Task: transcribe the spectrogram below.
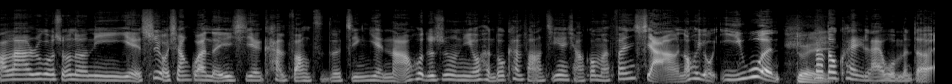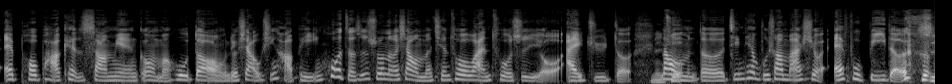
好啦，如果说呢，你也是有相关的一些看房子的经验呐、或者是说你有很多看房的经验想要跟我们分享，然后有疑问，对，那都可以来我们的 Apple Podcast 上面跟我们互动，留下五星好评，或者是说呢，像我们千错万错是有 IG 的，那我们的今天不上班是有 FB 的。是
